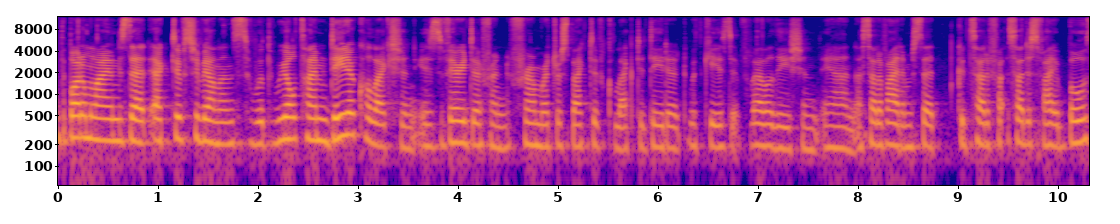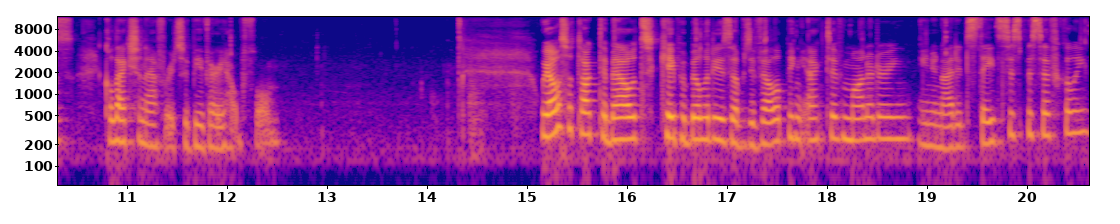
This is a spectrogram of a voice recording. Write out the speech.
the bottom line is that active surveillance with real-time data collection is very different from retrospective collected data with case validation, and a set of items that could satisfy both collection efforts would be very helpful. We also talked about capabilities of developing active monitoring in United States specifically.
